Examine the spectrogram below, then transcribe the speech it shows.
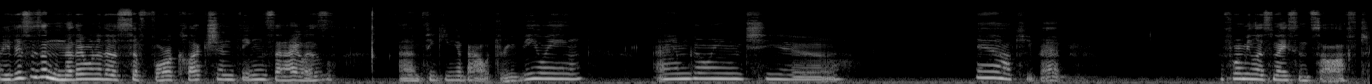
Okay, this is another one of those Sephora collection things that I was um, thinking about reviewing. I'm going to, yeah, I'll keep it. Formula is nice and soft.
